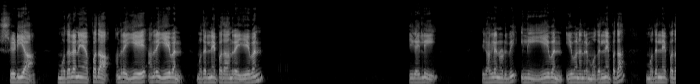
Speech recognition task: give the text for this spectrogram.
ಶ್ರೇಡಿಯ ಮೊದಲನೆಯ ಪದ ಅಂದರೆ ಎ ಅಂದರೆ ಎ ಒನ್. ಮೊದಲನೇ ಪದ ಅಂದರೆ ಎ ಒನ್. ಈಗ ಇಲ್ಲಿ ಈಗಾಗಲೇ ನೋಡಿದ್ವಿ. ಇಲ್ಲಿ ಎ ಒನ್ ಎ ಒನ್ ಅಂದರೆ ಮೊದಲನೇ ಪದ ಮೊದಲನೇ ಪದ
